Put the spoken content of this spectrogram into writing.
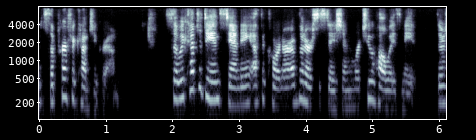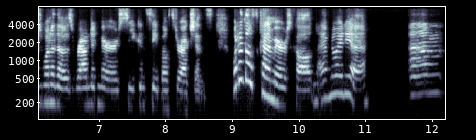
It's the perfect hunting ground. So we cut to Dean standing at the corner of the nurse's station where two hallways meet. There's one of those rounded mirrors so you can see both directions. What are those kind of mirrors called? I have no idea. um,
